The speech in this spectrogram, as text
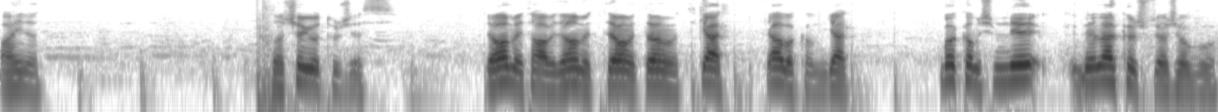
Aynen. Daç'a götüreceğiz. Devam et abi, devam et, devam et, devam et. Gel, gel bakalım, gel. Bakalım şimdi neler karıştırıyor acaba bu?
